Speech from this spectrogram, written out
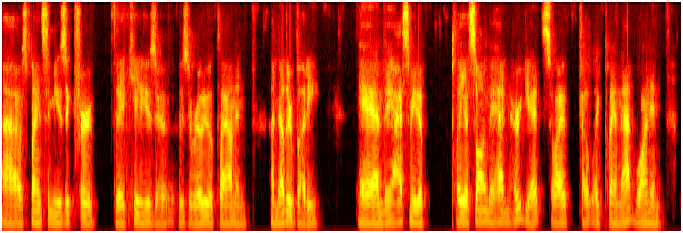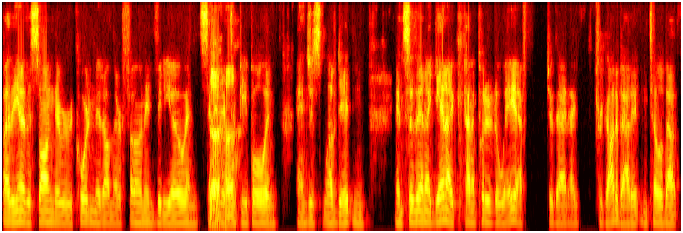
Uh, I was playing some music for the kid who's a who's a rodeo clown and another buddy, and they asked me to play a song they hadn't heard yet. So I felt like playing that one. And by the end of the song, they were recording it on their phone and video and sending uh-huh. it to people and and just loved it. And and so then again, I kind of put it away after that. I forgot about it until about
